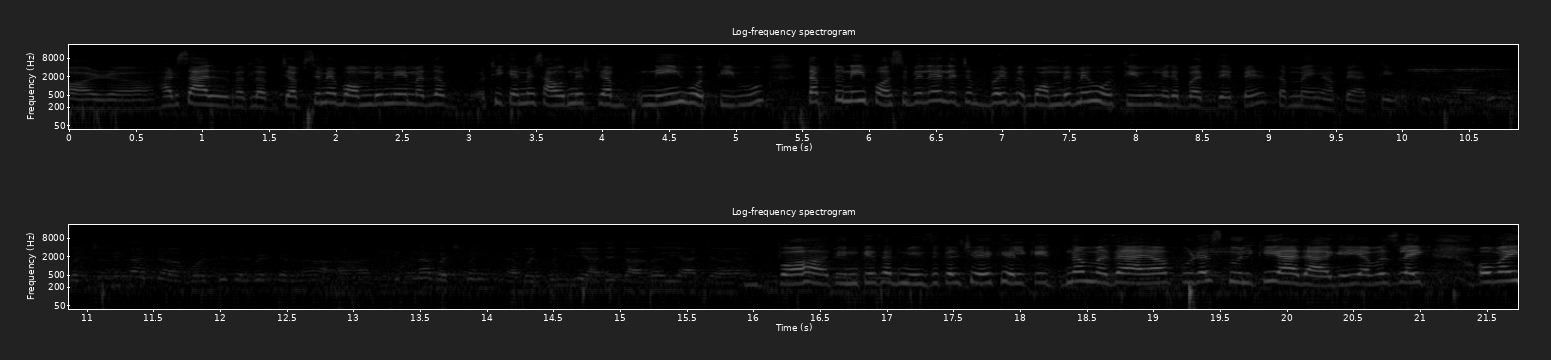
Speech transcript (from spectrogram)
और हर साल मतलब जब से मैं बॉम्बे में मतलब ठीक है, मैं साउथ में जब नहीं होती हूँ, तब तो नहीं पॉसिबल है, लेकिन जब बॉम्बे में होती हूँ मेरे बर्थडे पे, तब मैं यहाँ पे आती हूँ अ, इन बच्चों के साथ बर्थडे सेलिब्रेट करना अ, कितना बहुत, इनके साथ म्यूजिकल चेयर खेल के इतना मज़ा आया, पूरा स्कूल की याद आ गई। I was like oh my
